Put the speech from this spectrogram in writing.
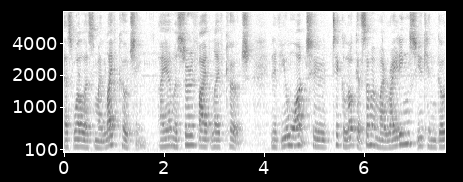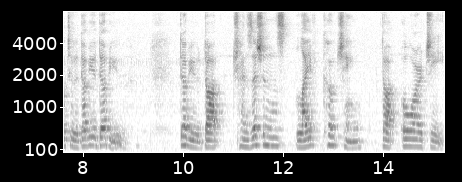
as well as my life coaching. I am a certified life coach. And if you want to take a look at some of my writings, you can go to www.transitionslifecoaching.org.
